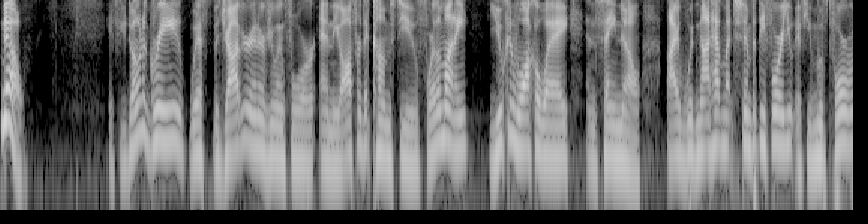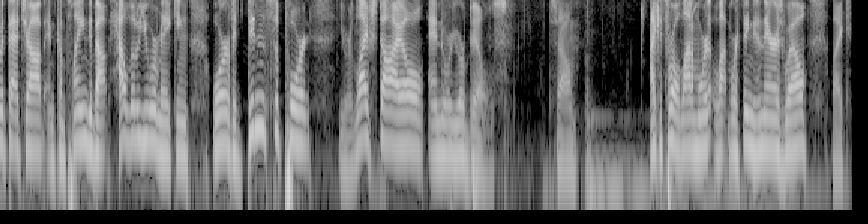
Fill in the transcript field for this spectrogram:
no. If you don't agree with the job you're interviewing for and the offer that comes to you for the money, you can walk away and say no. I would not have much sympathy for you if you moved forward with that job and complained about how little you were making or if it didn't support your lifestyle and or your bills. So, I could throw a lot of more a lot more things in there as well. Like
